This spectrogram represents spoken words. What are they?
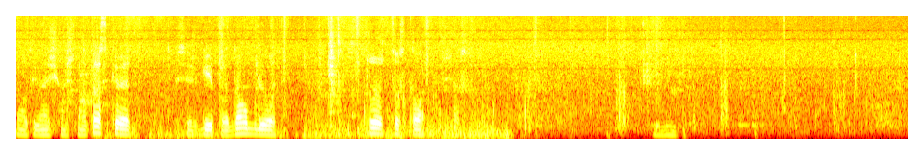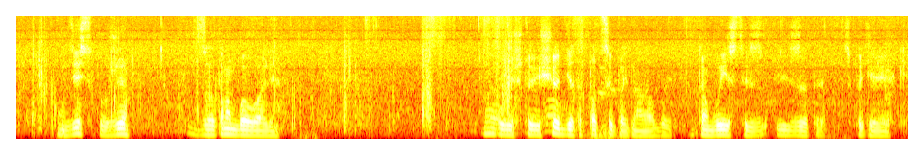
Вот Игнатьевич натаскивает. Сергей продалбливает. Тоже таскал. Сейчас. Вот здесь вот уже затрамбовали. Ну, говорит, что еще где-то подсыпать надо будет. Там выезд из, из этой, с Потеряевки.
